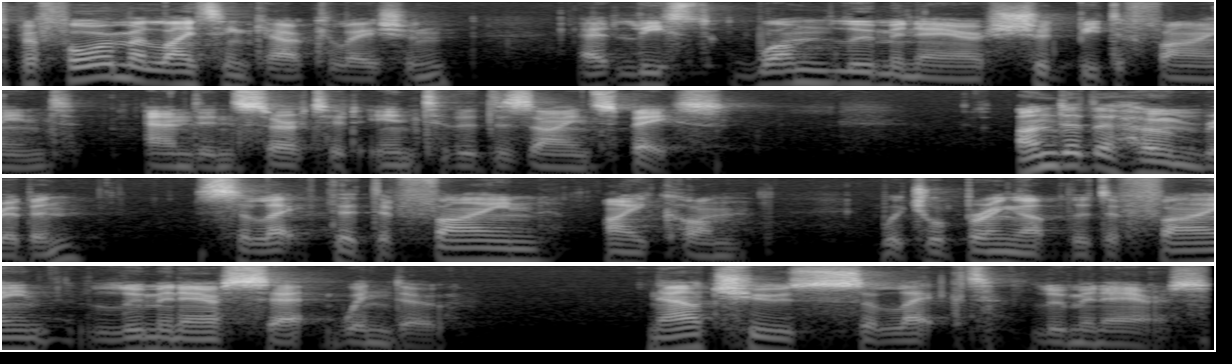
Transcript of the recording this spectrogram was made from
To perform a lighting calculation, at least one luminaire should be defined and inserted into the design space. Under the Home ribbon, select the Define icon, which will bring up the Define Luminaire Set window. Now choose Select Luminaires.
